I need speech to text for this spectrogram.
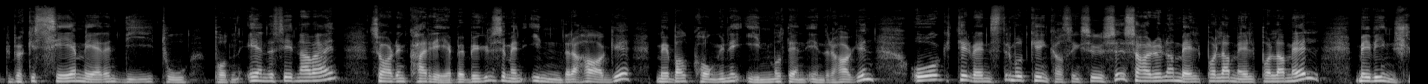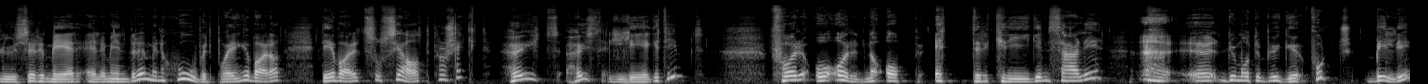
Du bør ikke se mer enn de to. På den ene siden av veien så har du en karébebyggelse med en indre hage, med balkongene inn mot den indre hagen. Og til venstre mot Kringkastingshuset så har du lamell på lamell på lamell, med vindsluser mer eller mindre. Men hovedpoenget var at det var et sosialt prosjekt. Høyst, høyst legitimt. For å ordne opp etter krigen særlig. Du måtte bygge fort, billig,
